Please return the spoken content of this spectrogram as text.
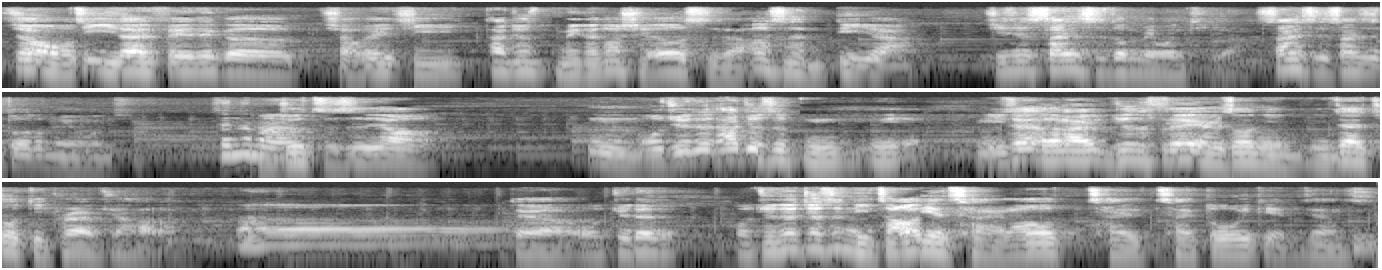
像我自己在飞那个小飞机，他就每个都写二十啊，二十很低啊，其实三十都没问题啊，三十三十多都没有问题。真的吗？你就只是要，嗯，我觉得他就是你你你在而来就是 flare 的时候，你你在做 deprive 就好了。哦，对啊，我觉得我觉得就是你早点踩，然后踩踩多一点这样子。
